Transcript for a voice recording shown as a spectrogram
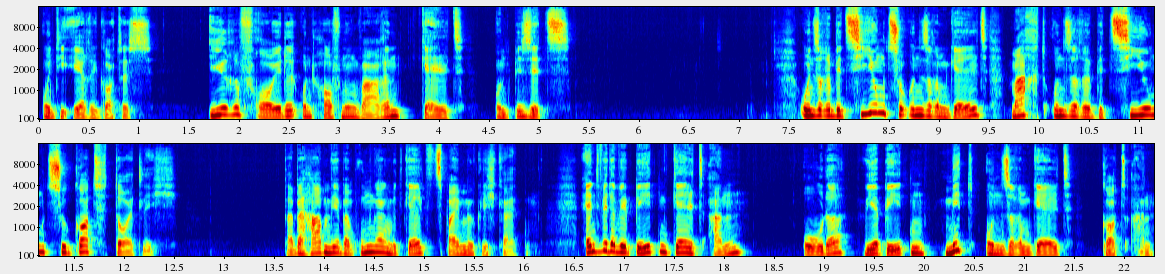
und die Ehre Gottes. Ihre Freude und Hoffnung waren Geld und Besitz. Unsere Beziehung zu unserem Geld macht unsere Beziehung zu Gott deutlich. Dabei haben wir beim Umgang mit Geld zwei Möglichkeiten. Entweder wir beten Geld an oder wir beten mit unserem Geld Gott an.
